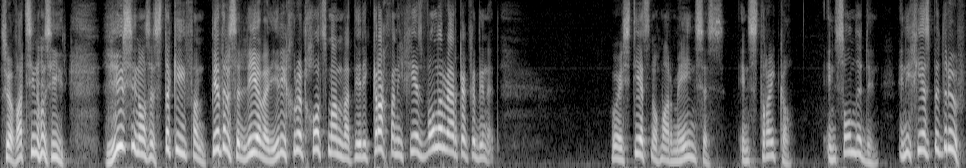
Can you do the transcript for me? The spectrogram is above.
So, wat sien ons hier? Hier sien ons 'n stukkie van Petrus se lewe, hierdie groot godsman wat deur die krag van die Gees wonderwerke gedoen het. Hoe hy steeds nog maar mens is en struikel en sonde doen en die Gees bedroef.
